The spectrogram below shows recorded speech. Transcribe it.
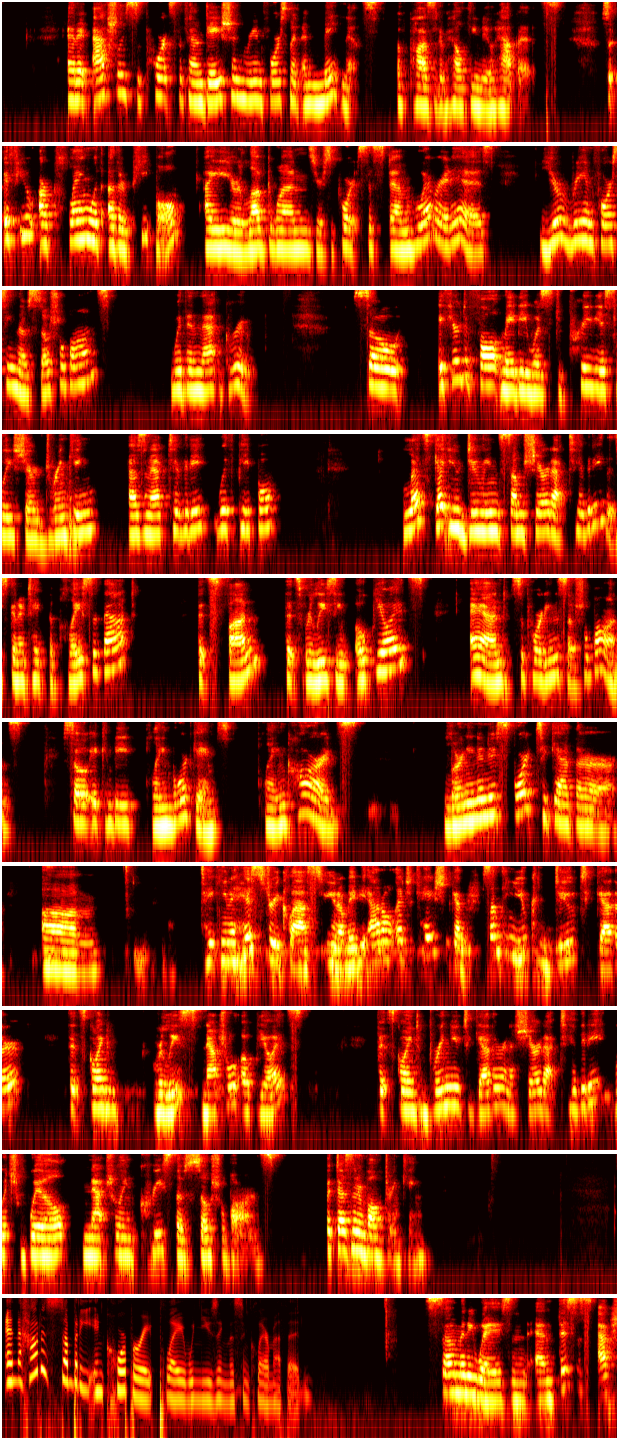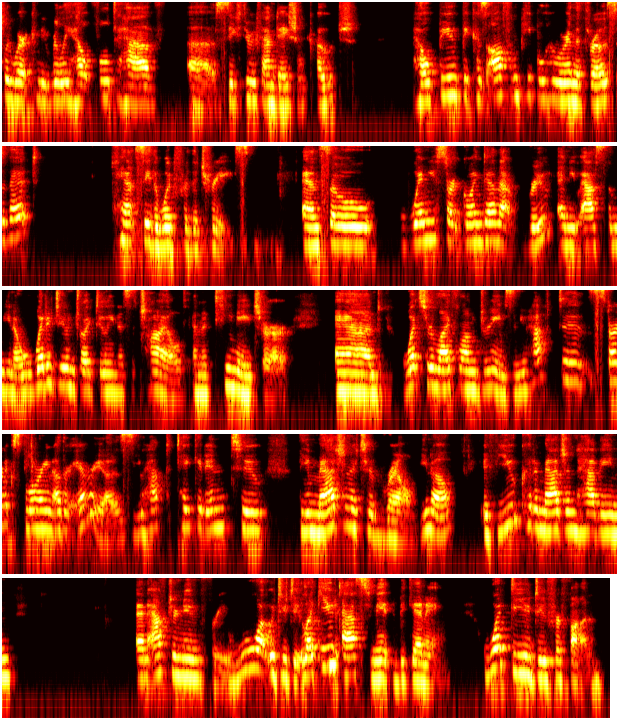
and it actually supports the foundation, reinforcement, and maintenance of positive, healthy new habits. So if you are playing with other people, i.e., your loved ones, your support system, whoever it is, you're reinforcing those social bonds within that group. So if your default maybe was to previously share drinking as an activity with people, let's get you doing some shared activity that's going to take the place of that, that's fun, that's releasing opioids and supporting the social bonds. So it can be playing board games, playing cards, learning a new sport together, um, taking a history class, you know, maybe adult education together, something you can do together that's going to release natural opioids, that's going to bring you together in a shared activity, which will naturally increase those social bonds, but doesn't involve drinking. And how does somebody incorporate play when using the Sinclair method? So many ways. And, and this is actually where it can be really helpful to have a C3 Foundation coach help you because often people who are in the throes of it can't see the wood for the trees. And so when you start going down that route and you ask them, you know, what did you enjoy doing as a child and a teenager? And what's your lifelong dreams? And you have to start exploring other areas. You have to take it into the imaginative realm. You know, if you could imagine having an afternoon free, what would you do? Like you'd asked me at the beginning, what do you do for fun?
